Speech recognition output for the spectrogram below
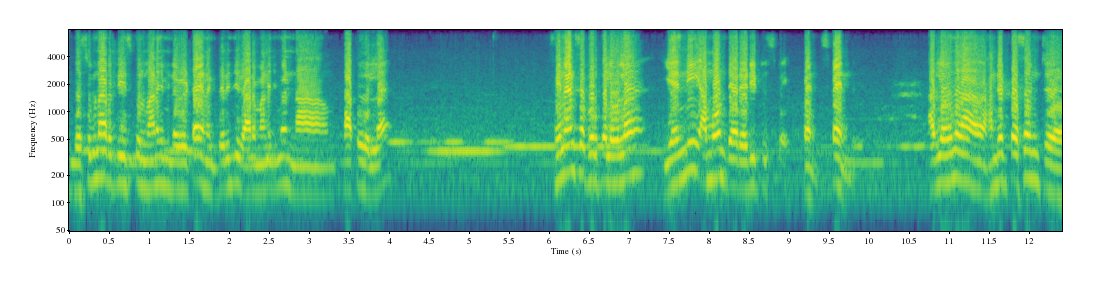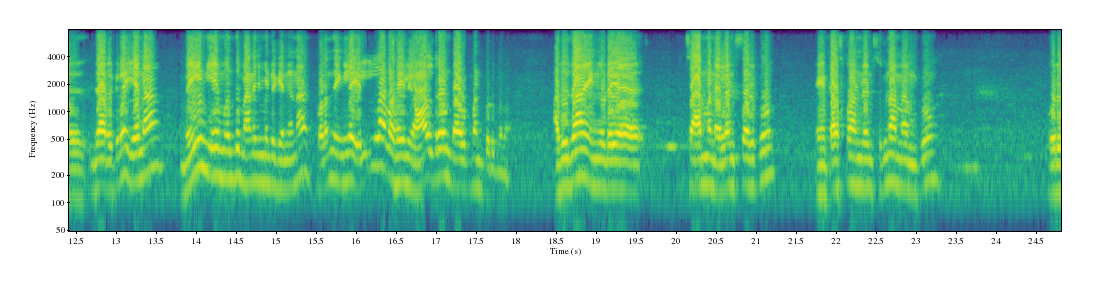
இந்த சுகுணா ரெட்டி ஸ்கூல் மேனேஜ்மெண்ட்டை விட்டா எனக்கு தெரிஞ்சு வேற மேனேஜ்மெண்ட் நான் பார்த்ததில்லை ஃபைனான்ஸை பொறுத்தளவில் any amount there ready to spend அதுல வந்து நான் ஹண்ட்ரட் பர்சன்ட் இதா இருக்கிறேன். ஏன்னா மெயின் எய்ம் வந்து மேனேஜ்மெண்ட்டுக்கு என்னன்னா குழந்தைங்கள எல்லா வகையிலும் ஆல்ரவுண்ட் டெவலப்மெண்ட் கொடுக்கணும். அதுதான் எங்களுடைய சேர்மன் எல்என் சாருக்கும் எங்க கரஸ்பாண்டன்ட் சுகுணா மேம்க்கும் ஒரு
